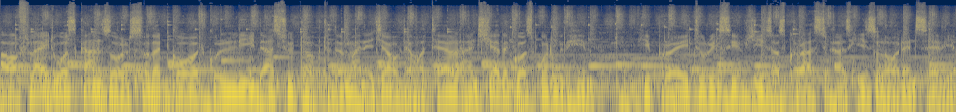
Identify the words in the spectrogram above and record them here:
Our flight was cancelled so that God could lead us to talk to the manager of the hotel and share the gospel with him. He prayed to receive Jesus Christ as his Lord and Savior.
